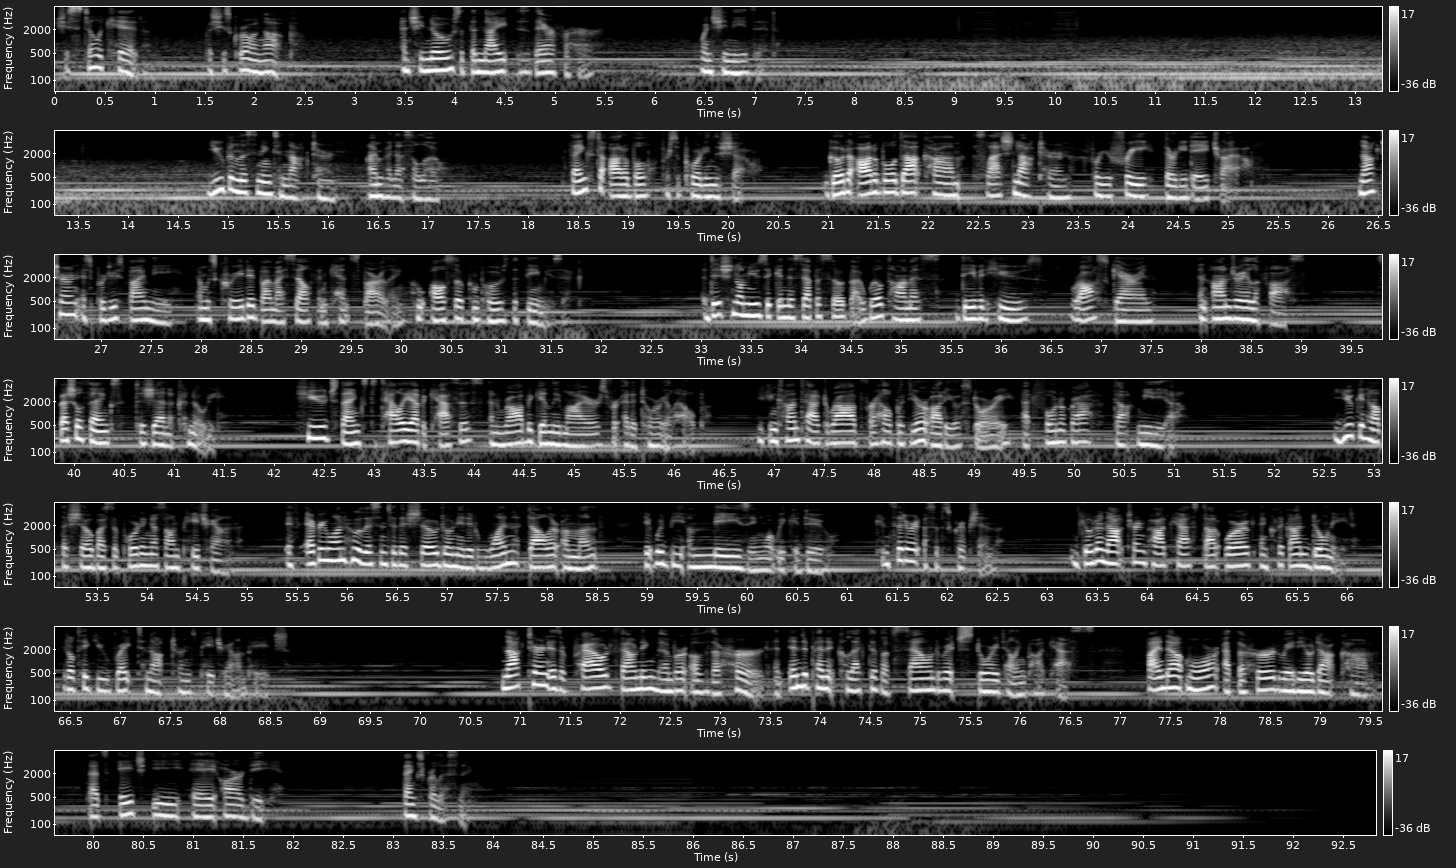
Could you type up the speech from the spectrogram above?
She's still a kid, but she's growing up. And she knows that the night is there for her when she needs it. You've been listening to Nocturne. I'm Vanessa Lowe. Thanks to Audible for supporting the show. Go to audible.com slash nocturne for your free 30-day trial. Nocturne is produced by me and was created by myself and Kent Sparling, who also composed the theme music. Additional music in this episode by Will Thomas, David Hughes, Ross Garin, and Andre LaFosse. Special thanks to Jenna Canodi. Huge thanks to Talia Abacassis and Rob McGinley Myers for editorial help. You can contact Rob for help with your audio story at phonograph.media. You can help the show by supporting us on Patreon. If everyone who listened to this show donated $1 a month, it would be amazing what we could do. Consider it a subscription. Go to nocturnepodcast.org and click on Donate. It'll take you right to Nocturne's Patreon page. Nocturne is a proud founding member of The Heard, an independent collective of sound rich storytelling podcasts. Find out more at theheardradio.com. That's H E A R D. Thanks for listening.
